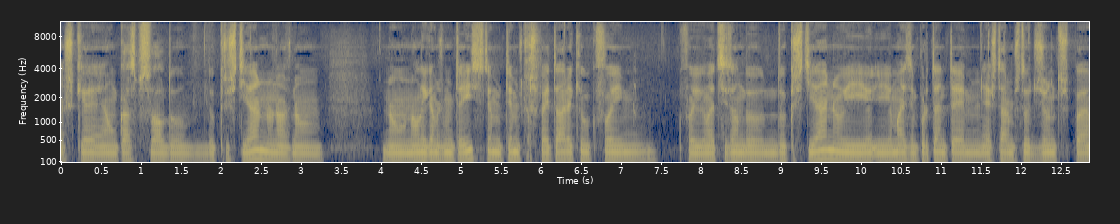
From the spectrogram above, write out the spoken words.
acho que é um caso pessoal do, do Cristiano, nós não não, não ligamos muito a isso, temos, temos que respeitar aquilo que foi, foi uma decisão do, do Cristiano e, e, o mais importante é, é, estarmos todos juntos para,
